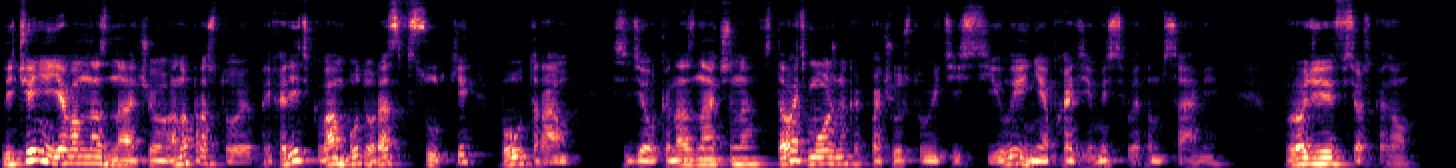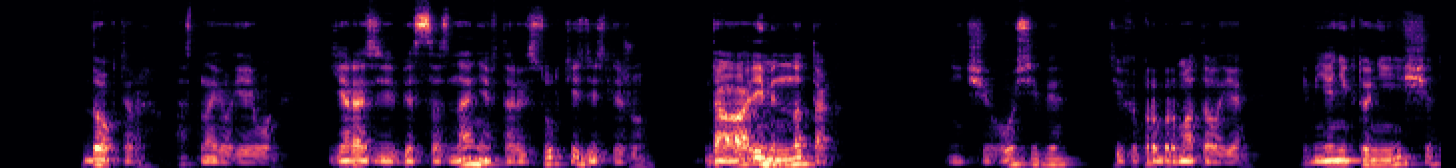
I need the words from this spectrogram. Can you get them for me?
Лечение я вам назначу, оно простое. Приходить к вам буду раз в сутки по утрам. Сиделка назначена. Вставать можно, как почувствуете силы и необходимость в этом сами. Вроде все сказал. Доктор, остановил я его, я разве без сознания вторые сутки здесь лежу? Да, именно так. Ничего себе, тихо пробормотал я. И меня никто не ищет?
